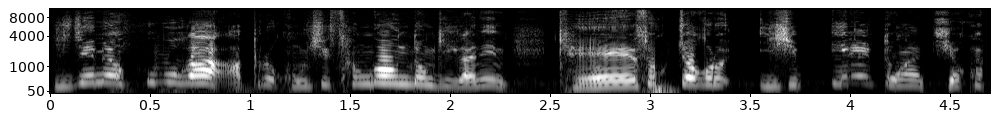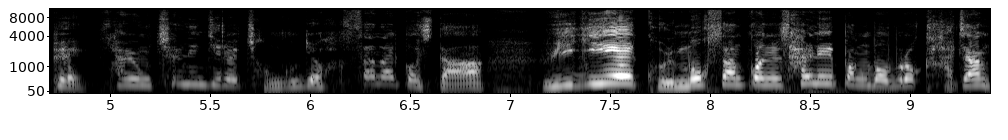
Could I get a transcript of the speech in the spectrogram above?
이재명 후보가 앞으로 공식 선거운동 기간인 계속적으로 21일 동안 지역화폐 사용 챌린지를 전국에 확산할 것이다. 위기의 골목 상권을 살릴 방법으로 가장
